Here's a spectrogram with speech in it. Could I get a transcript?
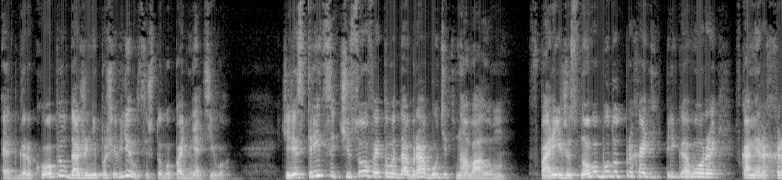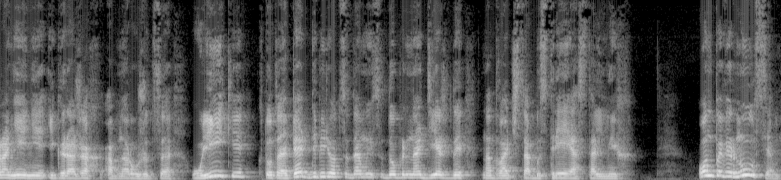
Эдгар Копел даже не пошевелился, чтобы поднять его. Через 30 часов этого добра будет навалом. В Париже снова будут проходить переговоры, в камерах хранения и гаражах обнаружатся улики, кто-то опять доберется до мыса Доброй Надежды на два часа быстрее остальных. Он повернулся,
